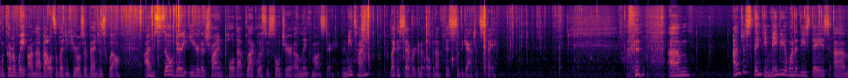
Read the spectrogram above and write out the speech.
we're going to wait on uh, Battles of Legend Heroes Revenge as well. I'm still very eager to try and pull that Black Luster Soldier uh, Link monster. In the meantime, like I said, we're going to open up Fists of the Gadgets today. um, I'm just thinking maybe one of these days um,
